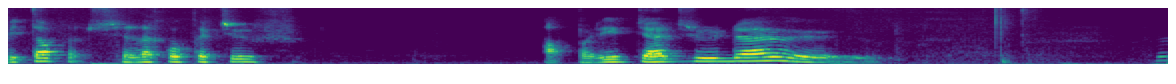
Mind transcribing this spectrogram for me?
mittaf senaqqukkatsuus арпалиитсаатсуунаа э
